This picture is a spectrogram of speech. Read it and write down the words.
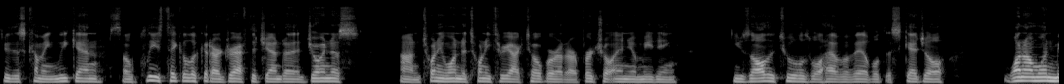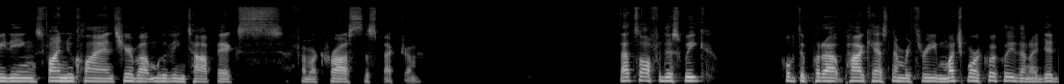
through this coming weekend. So please take a look at our draft agenda and join us on 21 to 23 October at our virtual annual meeting. Use all the tools we'll have available to schedule one on one meetings, find new clients, hear about moving topics from across the spectrum. That's all for this week. Hope to put out podcast number three much more quickly than I did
